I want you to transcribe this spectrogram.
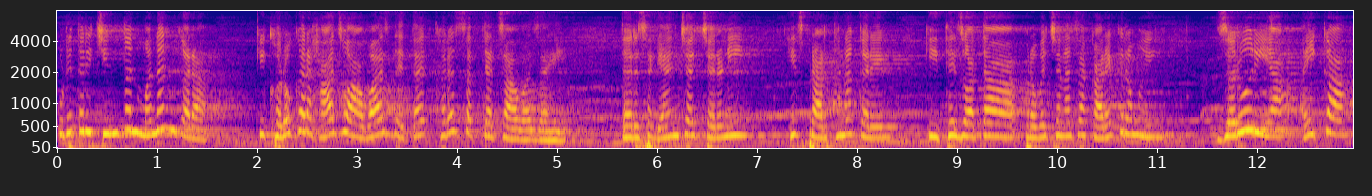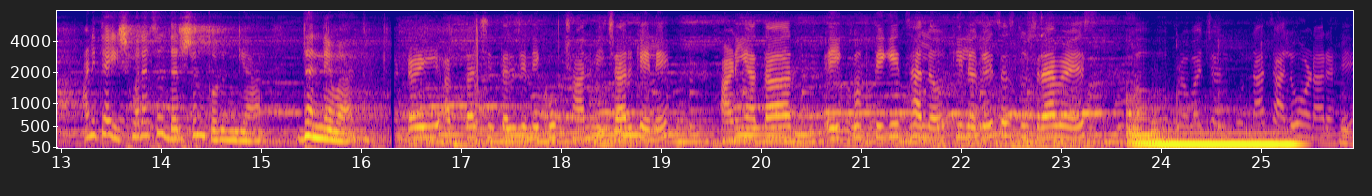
कुठेतरी चिंतन मनन करा की खरोखर हा जो आवाज देत आहेत खरंच सत्याचा आवाज आहे. तर सगळ्यांच्या चरणी हीच प्रार्थना करेल की इथे जो आता प्रवचनाचा कार्यक्रम होईल जरूर या ऐका आणि त्या ईश्वराचं दर्शन करून घ्या. धन्यवाद. मंडळी आत्ता चितलजींनी खूप छान विचार केले आणि आता एक भक्तिगीत झालं की लगेचच दुसऱ्या वेळेस प्रवचन पुन्हा चालू होणार आहे.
